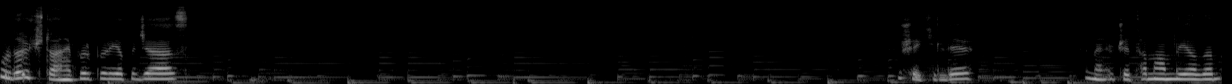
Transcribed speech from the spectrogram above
Burada 3 tane pırpır yapacağız. Bu şekilde hemen 3'e tamamlayalım.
